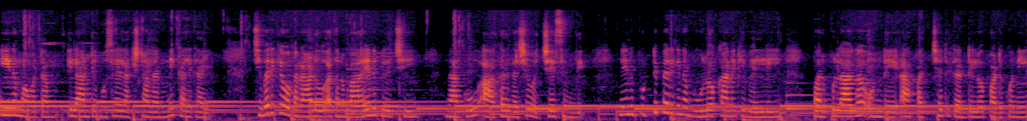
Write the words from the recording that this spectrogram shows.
హీనమవటం ఇలాంటి ముసలి లక్షణాలన్నీ కలిగాయి. చివరికి ఒకనాడు అతను భార్యను పిలిచి నాకు ఆఖరి దశ వచ్చేసింది. నేను పుట్టి పెరిగిన భూలోకానికి వెళ్ళి పరుపులాగా ఉండే ఆ పచ్చటి గడ్డిలో పడుకొని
